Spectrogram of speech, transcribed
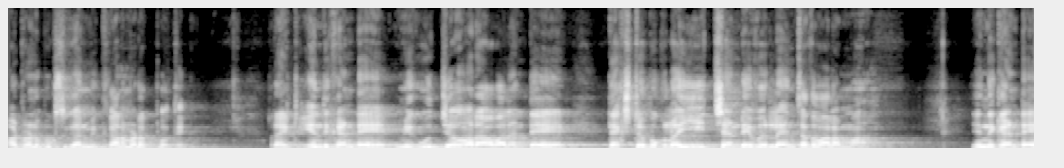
అటువంటి బుక్స్ కానీ మీకు కనబడకపోతే. రైట్. ఎందుకంటే మీకు ఉద్యోగం రావాలంటే టెక్స్ట్ బుక్లో ఈచ్ అండ్ ఎవరి లైన్ చదవాలమ్మా. ఎందుకంటే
